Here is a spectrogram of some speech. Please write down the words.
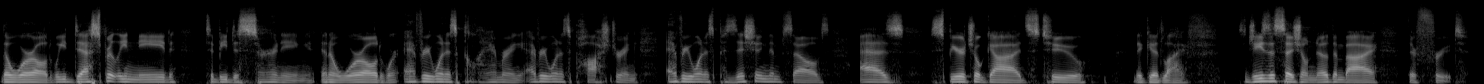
the world. We desperately need to be discerning in a world where everyone is clamoring, everyone is posturing, everyone is positioning themselves as spiritual guides to the good life. So Jesus says you'll know them by their fruit.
